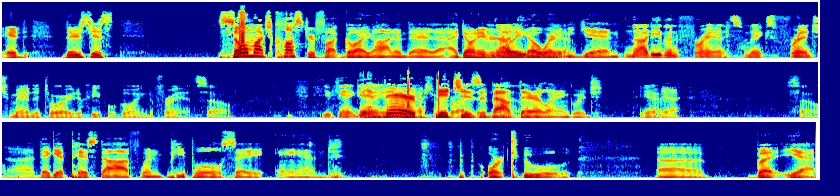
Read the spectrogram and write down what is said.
it, there's just so much clusterfuck going on in there that I don't even Not really e- know where to begin. Not even France makes French mandatory to people going to France, so you can't get. And they're more national pride bitches about their language. Yeah. Yeah. So Uh, they get pissed off when people say and or cool. Uh, but yeah,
